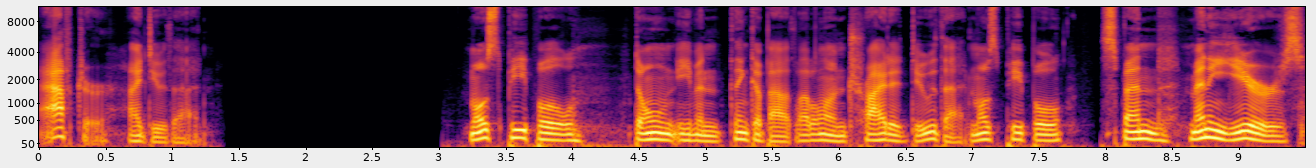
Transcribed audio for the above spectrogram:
after I do that. Most people don't even think about, let alone try to do that. Most people spend many years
